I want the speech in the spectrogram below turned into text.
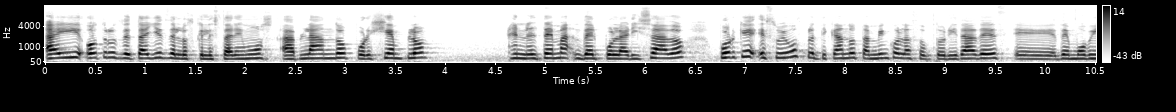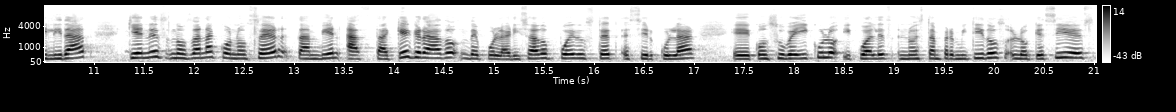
hay otros detalles de los que le estaremos hablando, por ejemplo, en el tema del polarizado, porque estuvimos platicando también con las autoridades eh, de movilidad, quienes nos dan a conocer también hasta qué grado de polarizado puede usted eh, circular eh, con su vehículo y cuáles no están permitidos. Lo que sí es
